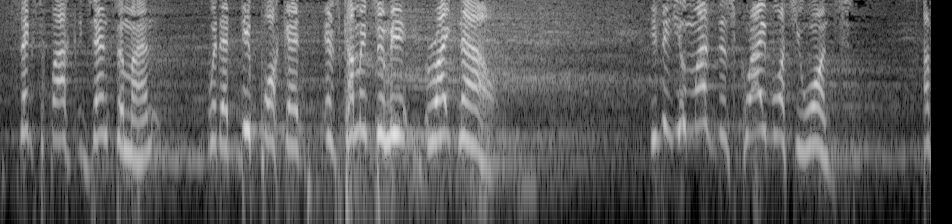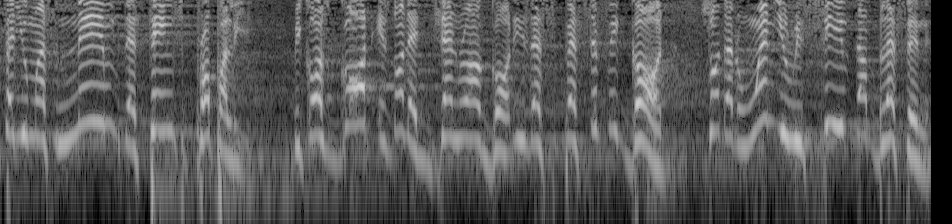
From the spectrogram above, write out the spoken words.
six-pack gentleman with a deep pocket is coming to me right now. You see, you must describe what you want. I said you must name the things properly. Because God is not a general God. He's a specific God. So that when you receive that blessing,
